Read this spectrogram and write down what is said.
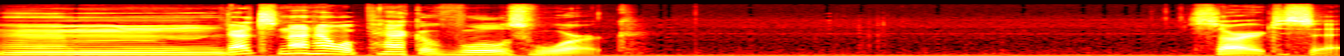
Um, that's not how a pack of wolves work. Sorry to say.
